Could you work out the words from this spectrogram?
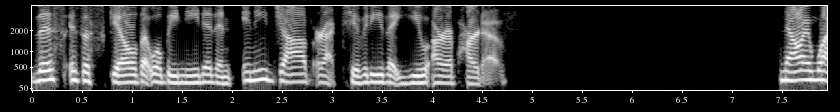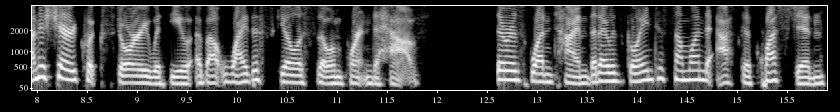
This is a skill that will be needed in any job or activity that you are a part of. Now, I want to share a quick story with you about why this skill is so important to have there was one time that I was going to someone to ask a question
